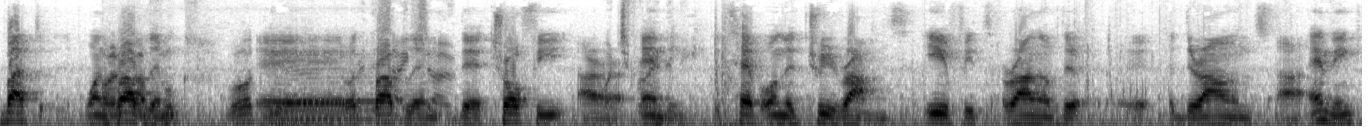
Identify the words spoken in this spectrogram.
But one problem, what, uh, what problem? The trophy are ending. It have only three rounds. If it's round of the uh, the rounds are ending,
